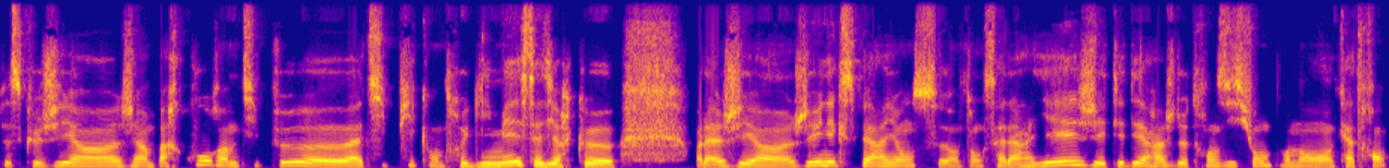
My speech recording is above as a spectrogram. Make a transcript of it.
parce que j'ai un, un parcours un petit peu euh, atypique entre guillemets, c'est-à-dire que voilà, j'ai, j'ai une expérience en tant que salarié, j'ai été DRH de transition pendant quatre ans.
